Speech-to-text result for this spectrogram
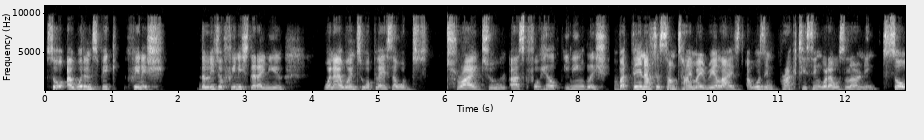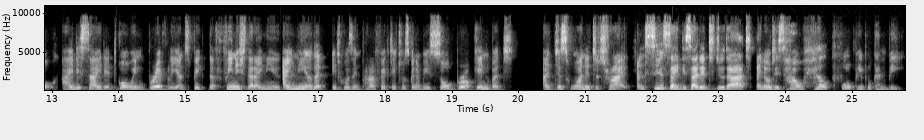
So i wouldn't speak finnish the little finnish that i knew. When i went to a place i would try to ask for help in English. But then after some time, I realized I wasn't practicing what I was learning. So I decided to go in bravely and speak the Finnish that I knew. I knew that it wasn't perfect, it was going to be so broken, but I just wanted to try. And since I decided to do that, I noticed how helpful people can be.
